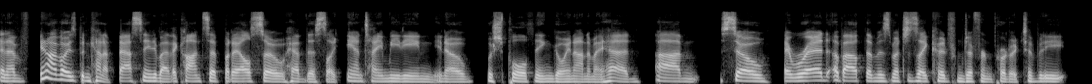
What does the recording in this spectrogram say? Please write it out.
And I've you know I've always been kind of fascinated by the concept, but I also have this like anti-meeting you know push pull thing going on in my head. Um, so I read about them as much as I could from different productivity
